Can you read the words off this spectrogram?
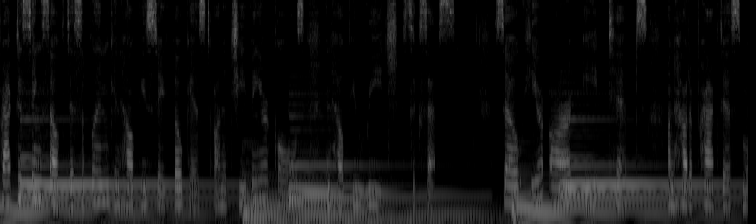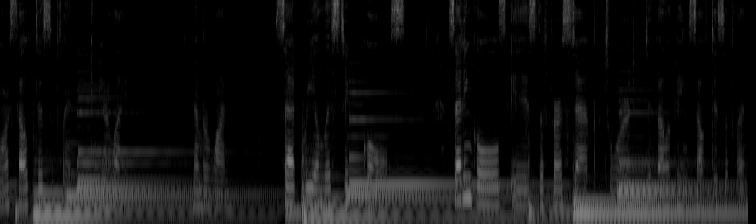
Practicing self discipline can help you stay focused on achieving your goals and help you reach success. So, here are eight tips on how to practice more self discipline in your life. Number one, set realistic goals. Setting goals is the first step toward developing self discipline.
